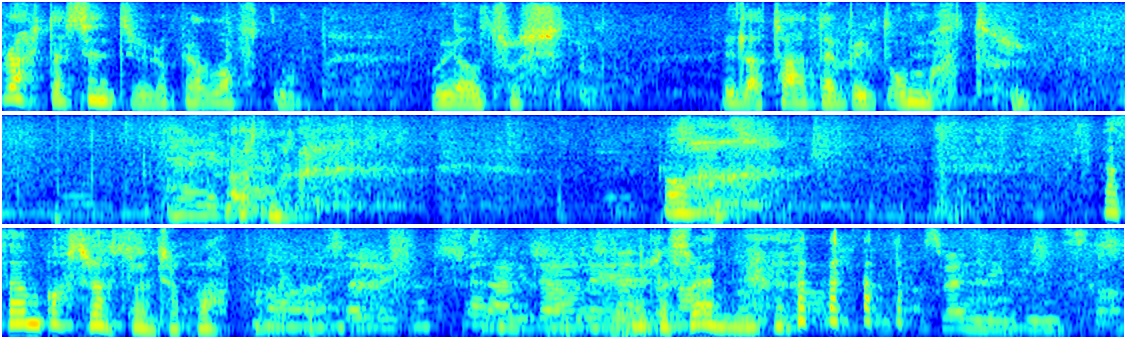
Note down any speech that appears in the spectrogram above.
bratt av syndrer oppe av loften og i all trusen. Vi la ta at jeg bygde om at det. Åh. Ja, det er en godt rett sånn til pappa. Eller Svenning. Svenning Lindskap.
